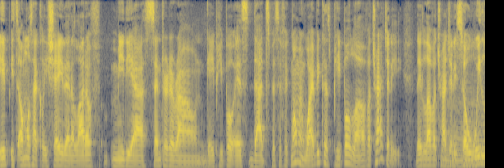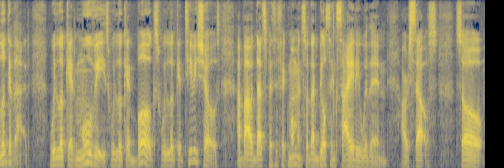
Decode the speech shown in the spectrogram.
It, it's almost a cliche that a lot of media centered around gay people is that specific moment. Why? Because people love a tragedy. They love a tragedy. So we mm. look at that. We look at movies. We look at books. We look at TV shows about that specific moment. So that builds anxiety within ourselves. So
